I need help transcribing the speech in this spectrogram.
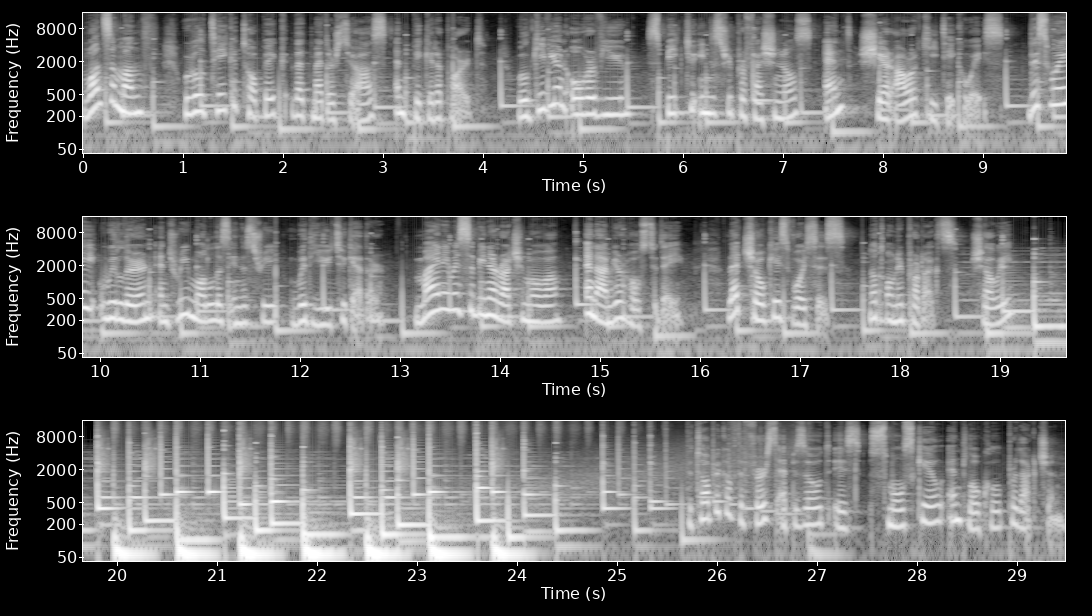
Once a month, we will take a topic that matters to us and pick it apart. We'll give you an overview, speak to industry professionals, and share our key takeaways. This way, we learn and remodel this industry with you together. My name is Sabina Rachimova, and I'm your host today. Let's showcase voices, not only products, shall we? The topic of the first episode is small scale and local production.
